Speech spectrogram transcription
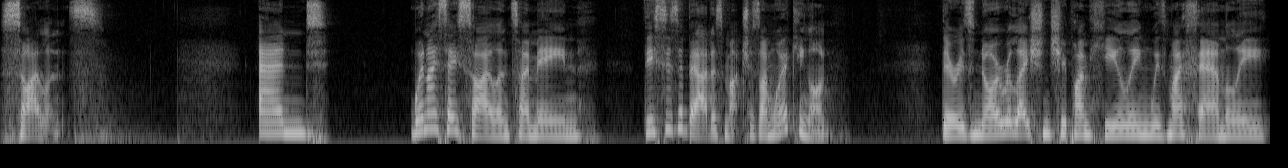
silence. And when I say silence, I mean this is about as much as I'm working on. There is no relationship I'm healing with my family.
